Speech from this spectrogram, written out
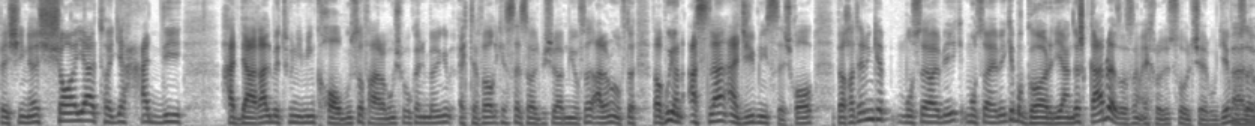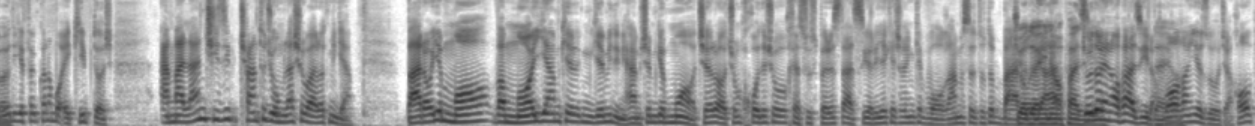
بشینه شاید تا یه حدی حداقل بتونیم این کابوس رو فراموش بکنیم ببینیم اتفاقی که سه سال پیش بعد میافتاد الان افتاد. و پویان اصلا عجیب نیستش خب؟ به خاطر اینکه مصاحبه مصاحبه که با گاردین داشت قبل از اصلا اخراج سولشر بود. یه بله، مصاحبه بله. دیگه فکر کنم با اکیپ داشت. عملا چیزی چند تا جملهشو برات میگم. برای ما و مایی هم که میگه می‌دونی همیشه میگه ما. چرا؟ چون خودش و خسوس پرز دستیاری یکیش که واقعا مثل دو تا برادر جدای ناپذیر. واقعا یه زوجن خب؟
